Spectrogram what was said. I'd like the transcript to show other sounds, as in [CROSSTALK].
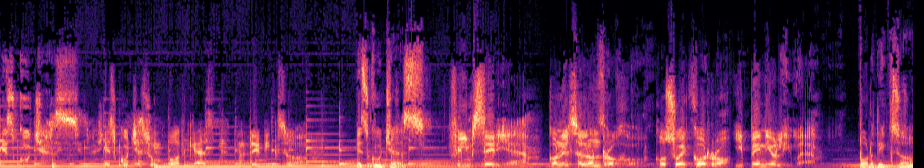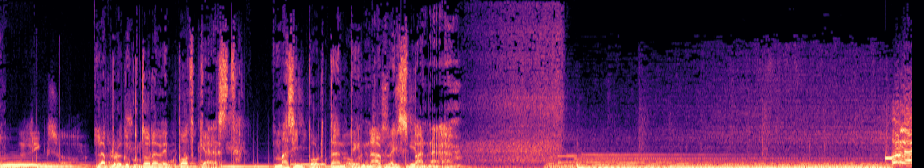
Escuchas. Escuchas un podcast de Dixo. Escuchas Filmsteria con El Salón Rojo, Josué Corro y Penny Oliva. Por Dixo. Dixo. La productora de podcast más importante en habla hispana.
